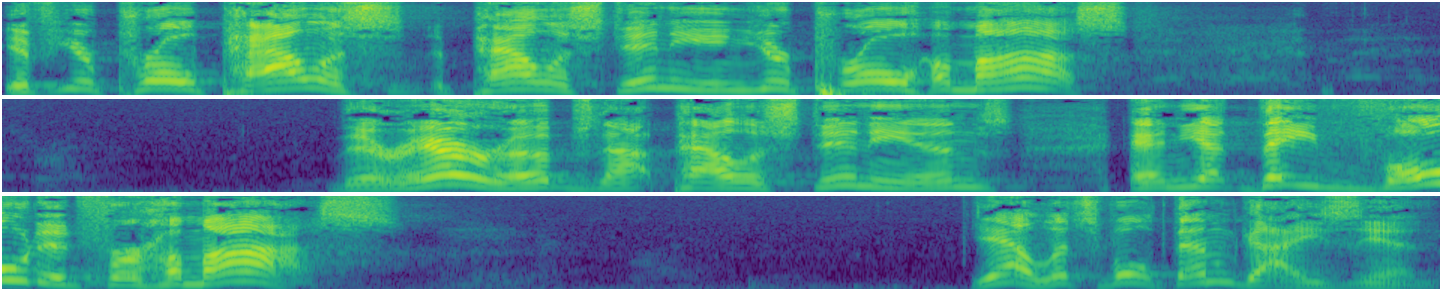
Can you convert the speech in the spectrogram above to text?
If you're pro Palestinian, you're pro Hamas. They're Arabs, not Palestinians, and yet they voted for Hamas. Yeah, let's vote them guys in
